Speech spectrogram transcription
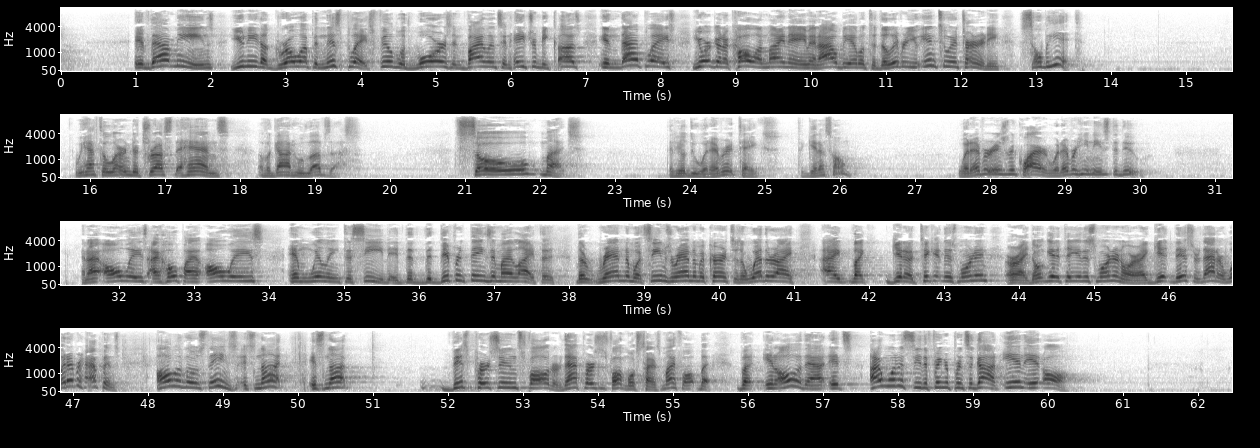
if that means you need to grow up in this place filled with wars and violence and hatred because in that place you're going to call on my name and I'll be able to deliver you into eternity, so be it. We have to learn to trust the hands of a God who loves us so much that he'll do whatever it takes to get us home. Whatever is required, whatever he needs to do. And I always, I hope I always am willing to see the, the, the, different things in my life, the, the random, what seems random occurrences, or whether I, I like get a ticket this morning, or I don't get a ticket this morning, or I get this or that, or whatever happens. All of those things, it's not, it's not this person's fault or that person's fault. Most times my fault, but, but in all of that, it's, I want to see the fingerprints of God in it all.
